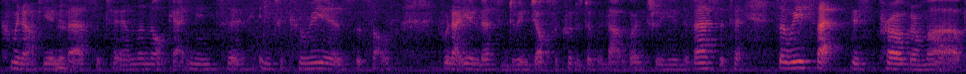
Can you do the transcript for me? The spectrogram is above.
coming out of university and they're not getting into into careers. They're sort of coming out of university doing jobs they could have done without going through university. So we set this programme up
